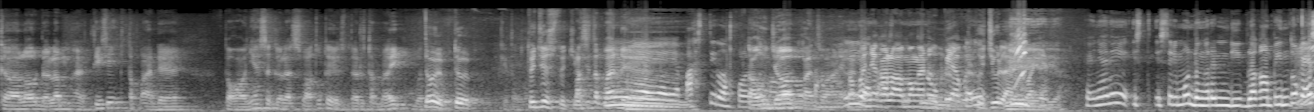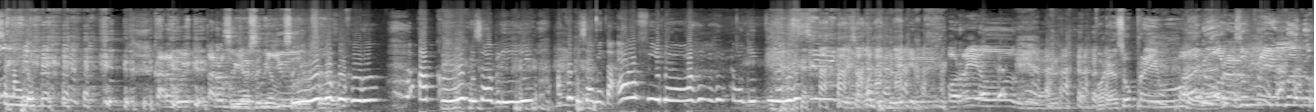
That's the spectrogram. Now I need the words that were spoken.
kalau dalam hati sih tetap ada pokoknya segala sesuatu tuh ya harus terbaik buat Betul, betul. Gitu loh. Setuju, setuju. Pasti tetap ada. Iya iya iya pastilah kalau Tanggung jawab kan soalnya. Iya, Pokoknya kalau pasti. omongan Upi aku Bener-bener. setuju lah Iya, iya. Kayaknya nih ist- istrimu dengerin di belakang pintu kayak seneng deh. Karena gue karena gue Senyum, senyum, aku bisa beli, aku bisa minta LV dong. Oh gitu. Besok kan dibeliin Oreo gitu kan. Oreo Supreme. Aduh, Oreo Supreme aduh.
